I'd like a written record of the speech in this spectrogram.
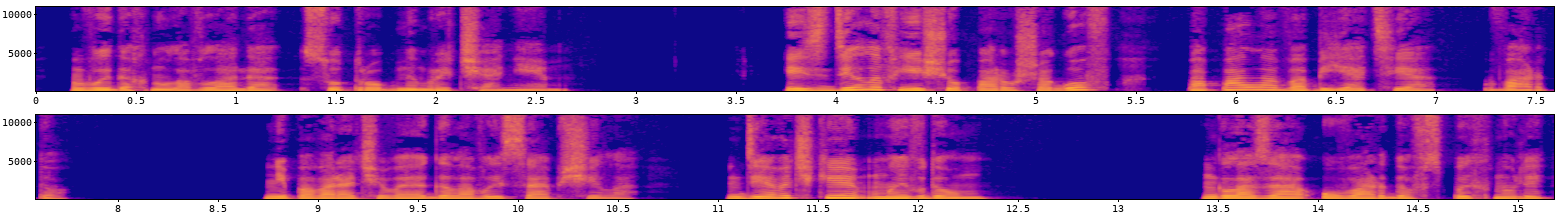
— выдохнула Влада с утробным рычанием. И, сделав еще пару шагов, попала в объятия Вардо. Не поворачивая головы, сообщила. «Девочки, мы в дом». Глаза у Вардо вспыхнули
